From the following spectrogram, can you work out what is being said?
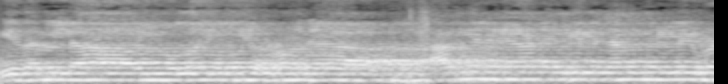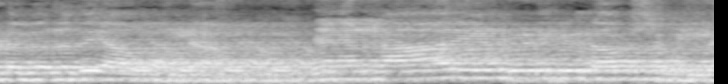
ഇതെല്ലാം അങ്ങനെയാണെങ്കിൽ ഞങ്ങൾ ഇവിടെ വെറുതെ ആവില്ല ഞങ്ങൾ ആരെയും പേടിക്കേണ്ട ആവശ്യമില്ല.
